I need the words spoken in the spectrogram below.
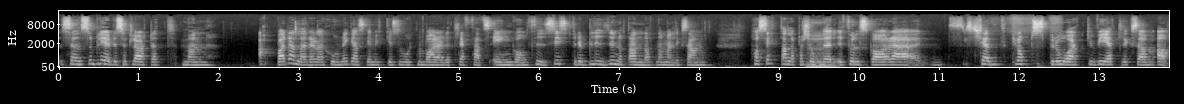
Sen så blev det såklart att man appade alla relationer ganska mycket så fort man bara hade träffats en gång fysiskt. För det blir ju något annat när man liksom har sett alla personer mm. i fullskara, känt kroppsspråk, vet liksom, ja.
